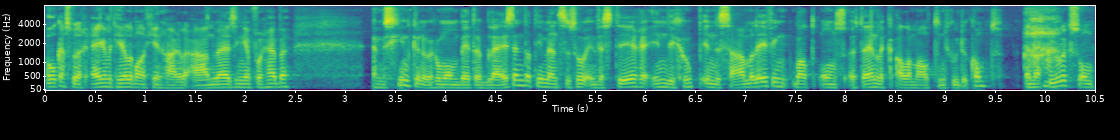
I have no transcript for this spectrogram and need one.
Ook als we er eigenlijk helemaal geen harde aanwijzingen voor hebben. En misschien kunnen we gewoon beter blij zijn dat die mensen zo investeren in de groep, in de samenleving, wat ons uiteindelijk allemaal ten goede komt. En natuurlijk, zo'n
